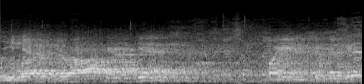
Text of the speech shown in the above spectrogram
We have a draw here again. Playing two minutes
